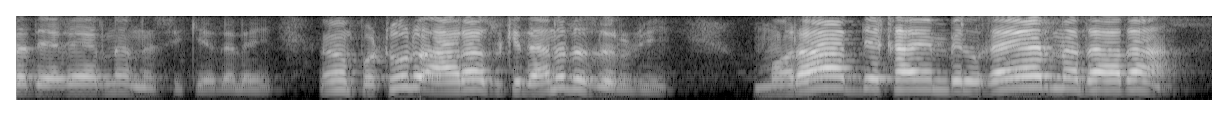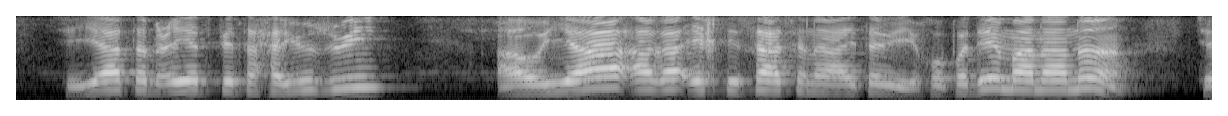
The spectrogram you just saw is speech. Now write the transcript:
له دې غیر نه نسی کېدلی. په ټولو اعراضو کې دا نه ده ضروري. مراد د قائم بالغیر نه دا ده چې یا تبعیت په تحیز وي او یا هغه اختصاص ناعیته وي، خو په دې معنا نه چې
